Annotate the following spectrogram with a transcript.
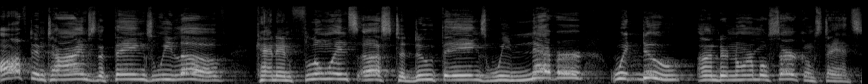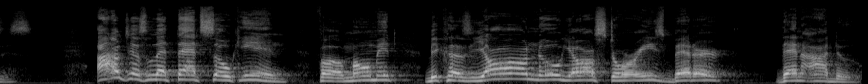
Oftentimes, the things we love can influence us to do things we never would do under normal circumstances. I'll just let that soak in for a moment because y'all know y'all stories better than I do.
